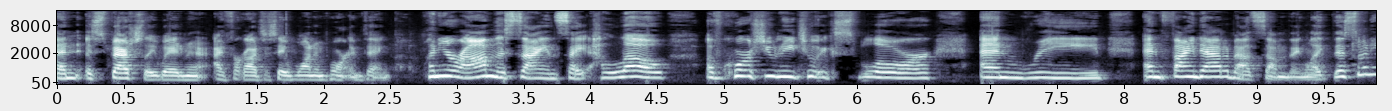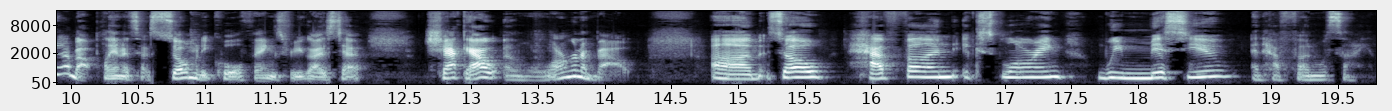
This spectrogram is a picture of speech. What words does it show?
And especially, wait a minute, I forgot to say one important thing. When you're on the science site, hello, of course you need to explore and read and find out about something. Like this one here about planets has so many cool things for you guys to check out and learn about. Um, so have fun exploring. We miss you and have fun with science.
